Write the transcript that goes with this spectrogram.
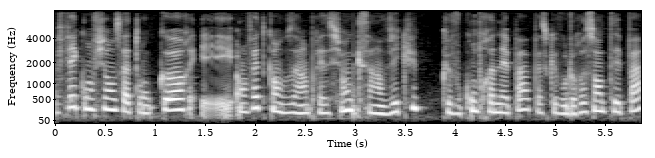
fais confiance à ton corps. Et, en fait, quand vous avez l'impression que c'est un vécu que vous comprenez pas parce que vous le ressentez pas,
